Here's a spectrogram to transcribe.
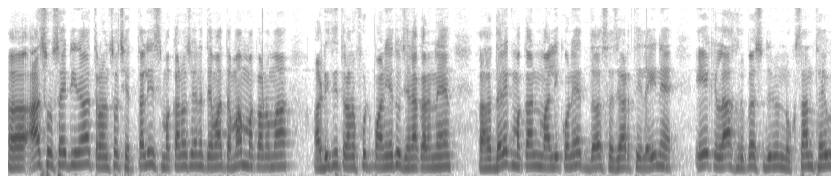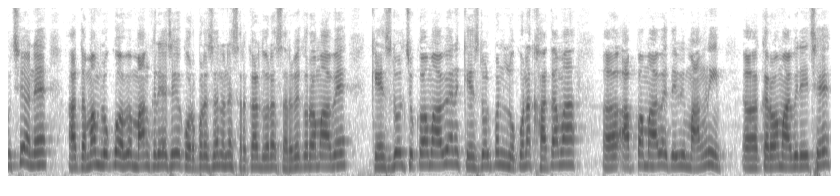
આ સોસાયટીના ત્રણસો છેતાલીસ મકાનો છે અને તેમાં તમામ મકાનોમાં અઢીથી ત્રણ ફૂટ પાણી હતું, જેના કારણે દરેક મકાન માલિકોને દસ હજારથી લઈને એક લાખ રૂપિયા સુધીનું નુકસાન થયું છે અને આ તમામ લોકો હવે માંગ કરી રહ્યા છે કે કોર્પોરેશન અને સરકાર દ્વારા સર્વે કરવામાં આવે કેશડોલ ચૂકવવામાં આવે અને કેશડોલ પણ લોકોના ખાતામાં આપવામાં આવે તેવી માંગણી કરવામાં આવી રહી છે.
